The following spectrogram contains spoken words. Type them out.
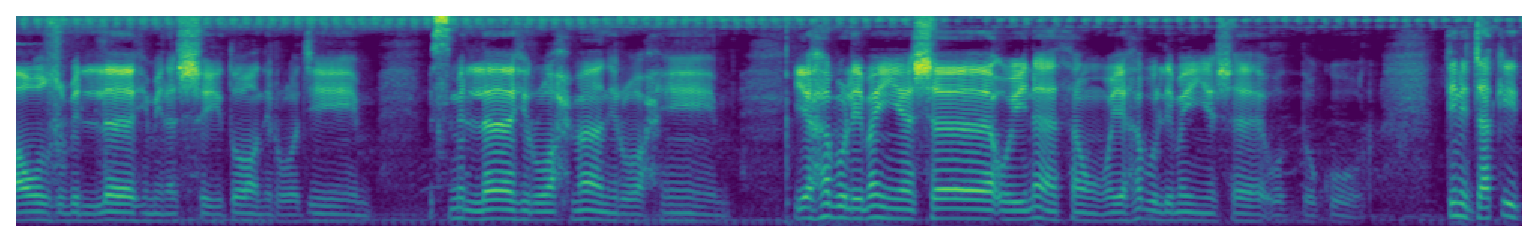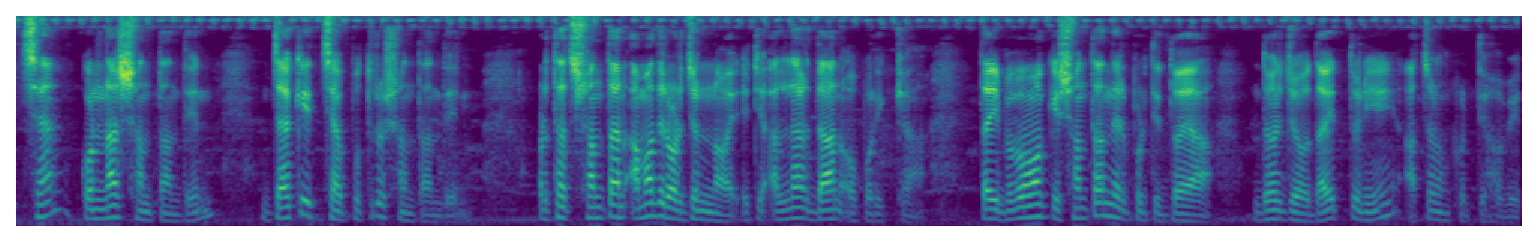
আউজুবিল্লাহ মিনাশ রাজিম। বিসমিল্লাহির রহমানির রহিম ইয়াহাবু লিমান ইয়াশাউ ইনাথা ওয়া ইয়াহাবু লিমান ইয়াশাউ যুকুর তিনি যাকে ইচ্ছা কন্যা সন্তান দেন, যাকে ইচ্ছা পুত্র সন্তান দেন। অর্থাৎ সন্তান আমাদের অর্জন নয়, এটি আল্লাহর দান ও পরীক্ষা। তাই বাবা মাকে সন্তানের প্রতি দয়া, ধৈর্য ও দায়িত্ব নিয়ে আচরণ করতে হবে।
